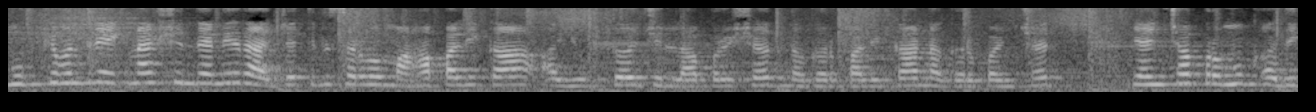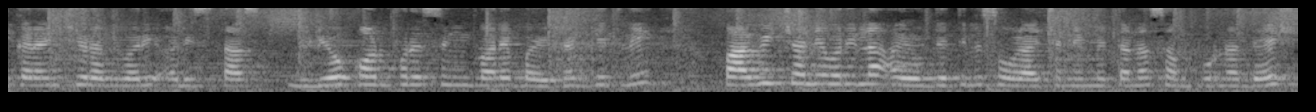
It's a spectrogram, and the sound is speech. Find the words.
मुख्यमंत्री एकनाथ शिंदे यांनी राज्यातील सर्व महापालिका आयुक्त जिल्हा परिषद नगरपालिका नगरपंचायत यांच्या प्रमुख अधिकाऱ्यांची रविवारी अडीच तास व्हिडिओ कॉन्फरन्सिंगद्वारे बैठक घेतली. बावीस जानेवारीला अयोध्येतील सोहळ्याच्या निमित्तानं संपूर्ण देश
